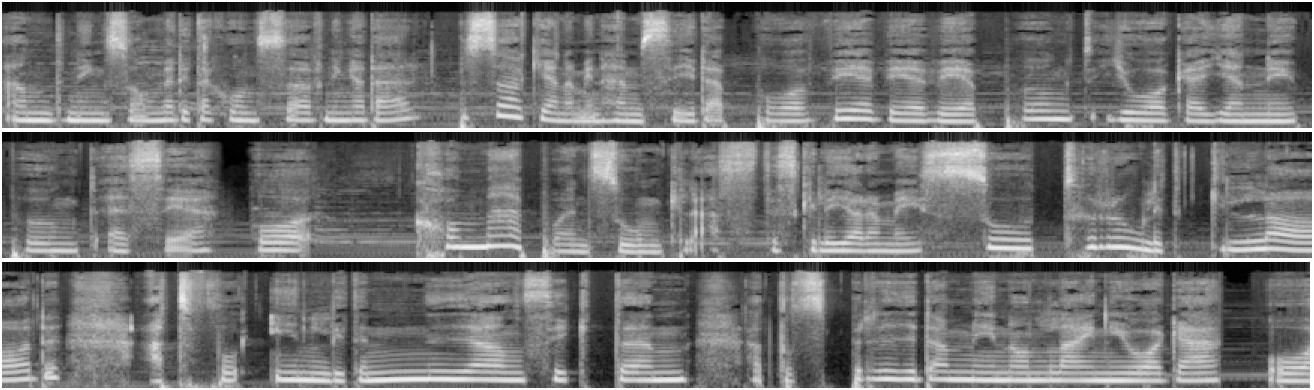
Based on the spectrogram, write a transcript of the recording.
andnings och meditationsövningar där. Besök gärna min hemsida på www.yogajenny.se och Kom med på en Zoom-klass. Det skulle göra mig så otroligt glad att få in lite nya ansikten, att få sprida min online-yoga och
